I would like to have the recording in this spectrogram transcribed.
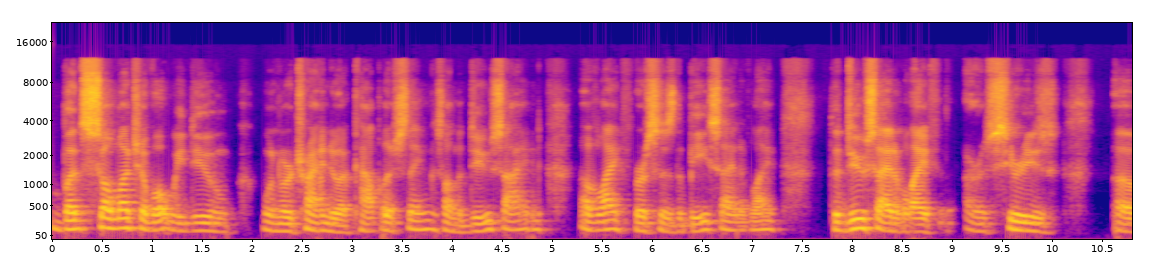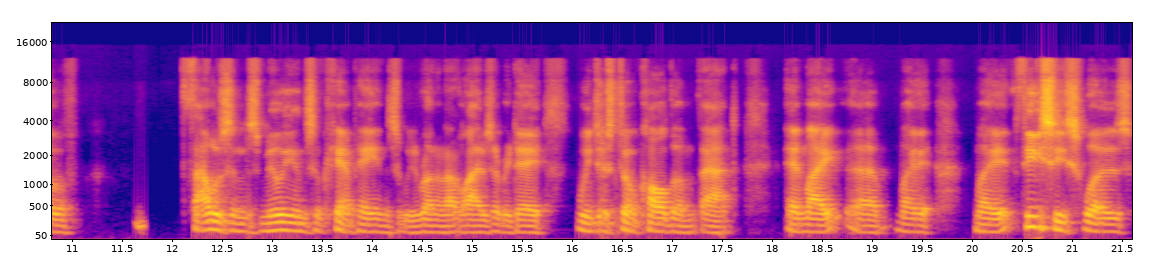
but so much of what we do when we're trying to accomplish things on the do side of life versus the be side of life. The do side of life are a series of thousands, millions of campaigns we run in our lives every day. We just don't call them that. And my uh, my my thesis was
